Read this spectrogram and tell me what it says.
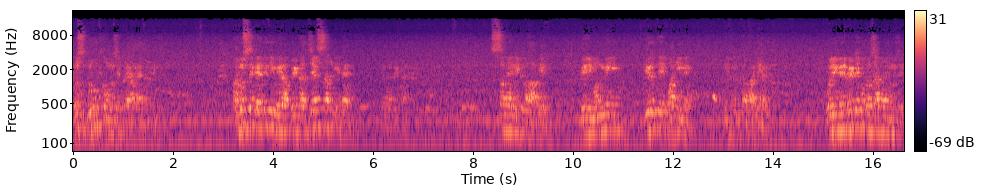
उस दूध को मुझे पिलाया करती और मुझसे कहती थी, मेरा बेटा जैसा भी है, मेरा बेटा है। समय निकला आगे। मेरी मम्मी गिरते पानी में निकल कर आ गया। बोली, मेरे बेटे को बचाना है मुझे।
